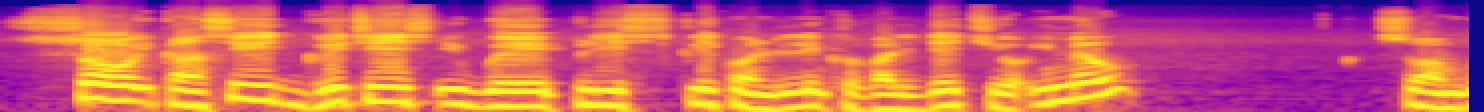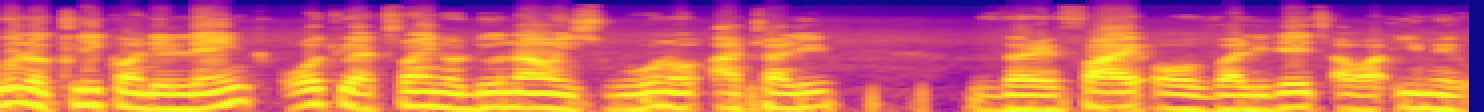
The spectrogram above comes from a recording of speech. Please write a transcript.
So you can see greetings Igwe. Please click on the link to validate your email so I'm going to click on the link. What we are trying to do now is we want to actually verify or validate our email.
